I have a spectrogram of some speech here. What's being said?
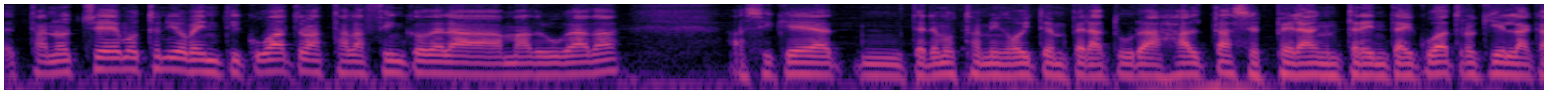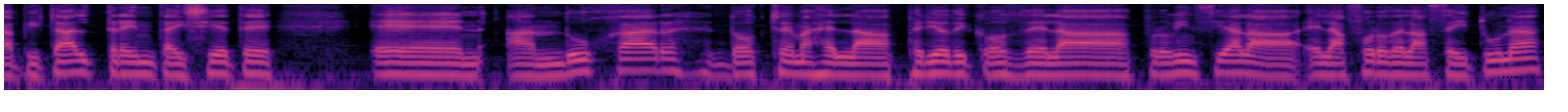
Esta noche hemos tenido 24 hasta las 5 de la madrugada. Así que mm, tenemos también hoy temperaturas altas, se esperan 34 aquí en la capital, 37 en Andújar, dos temas en los periódicos de la provincia, el aforo de la aceituna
